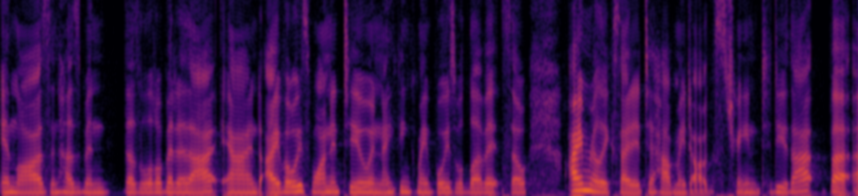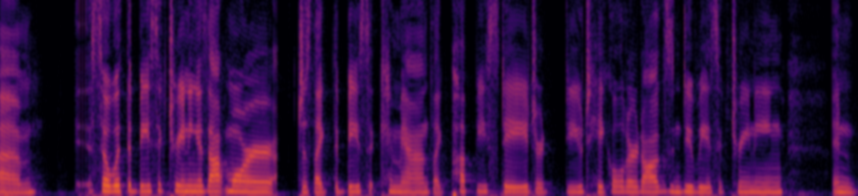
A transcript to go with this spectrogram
in-laws and husband does a little bit of that and I've always wanted to and I think my boys would love it. So I'm really excited to have my dogs trained to do that. But um so with the basic training is that more just like the basic commands like puppy stage or do you take older dogs and do basic training? And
